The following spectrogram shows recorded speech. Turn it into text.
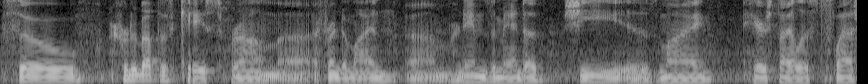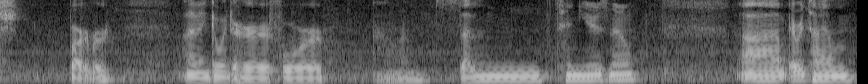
So, I heard about this case from uh, a friend of mine. Um, her name's Amanda. She is my hairstylist slash barber. I've been going to her for know, seven, ten years now. Um, every time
